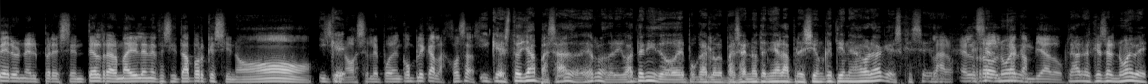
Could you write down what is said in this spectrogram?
Pero en el presente el Real Madrid le necesita porque si no, Y si que- no se le pueden complicar las cosas. Y que esto ya ha pasado, ¿eh? Rodrigo ha tenido épocas, lo que pasa es que no tenía la presión que tiene ahora, que es que es el, Claro, el es rol que ha 9. cambiado. Claro, es que es el 9.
